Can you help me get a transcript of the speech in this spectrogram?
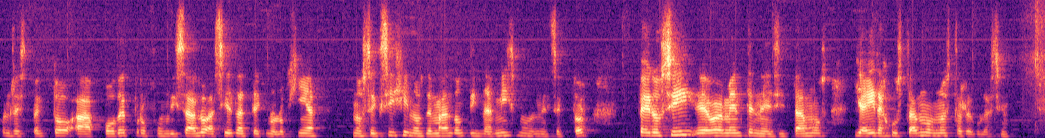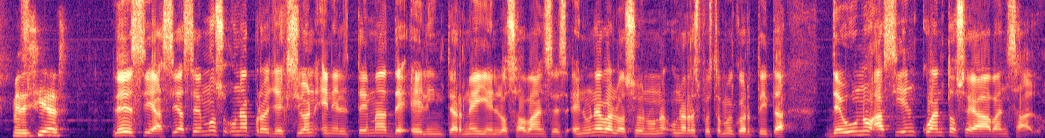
respecto a poder profundizarlo, así es la tecnología, nos exige y nos demanda un dinamismo en el sector, pero sí, obviamente necesitamos ya ir ajustando nuestra regulación. Me decías, le decía, si hacemos una proyección en el tema del Internet y en los avances, en una evaluación, una, respuesta muy cortita, de 1 a 100, ¿cuánto se ha avanzado?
